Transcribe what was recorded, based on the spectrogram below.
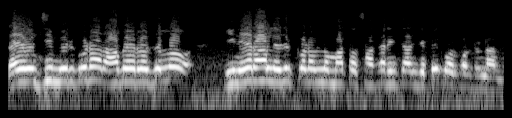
దయ ఉంచి మీరు కూడా రాబోయే రోజుల్లో ఈ నేరాలను ఎదుర్కోవడంలో మాతో సహకరించాలని చెప్పి కోరుకుంటున్నాను.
